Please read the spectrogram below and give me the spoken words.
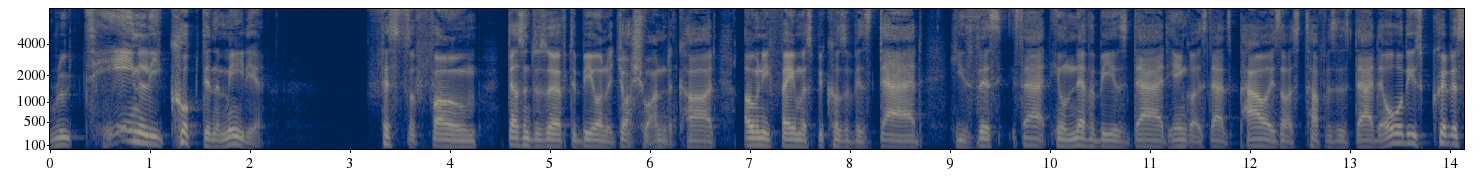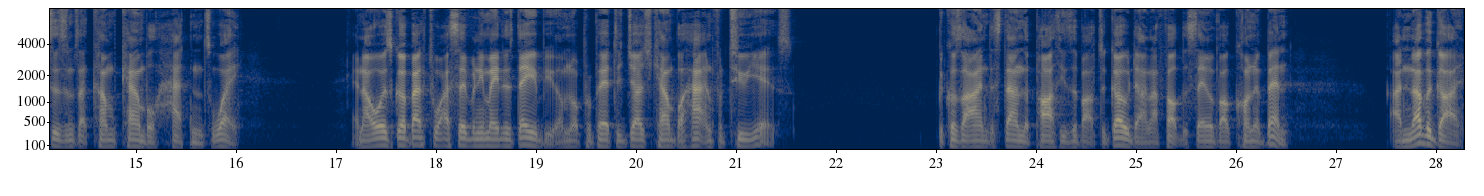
routinely cooked in the media fists of foam, doesn't deserve to be on a Joshua undercard, only famous because of his dad. He's this, he's that. He'll never be his dad. He ain't got his dad's power. He's not as tough as his dad. All these criticisms that come Campbell Hatton's way. And I always go back to what I said when he made his debut. I'm not prepared to judge Campbell Hatton for two years because I understand the path he's about to go down. I felt the same about Conor Benn. Another guy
